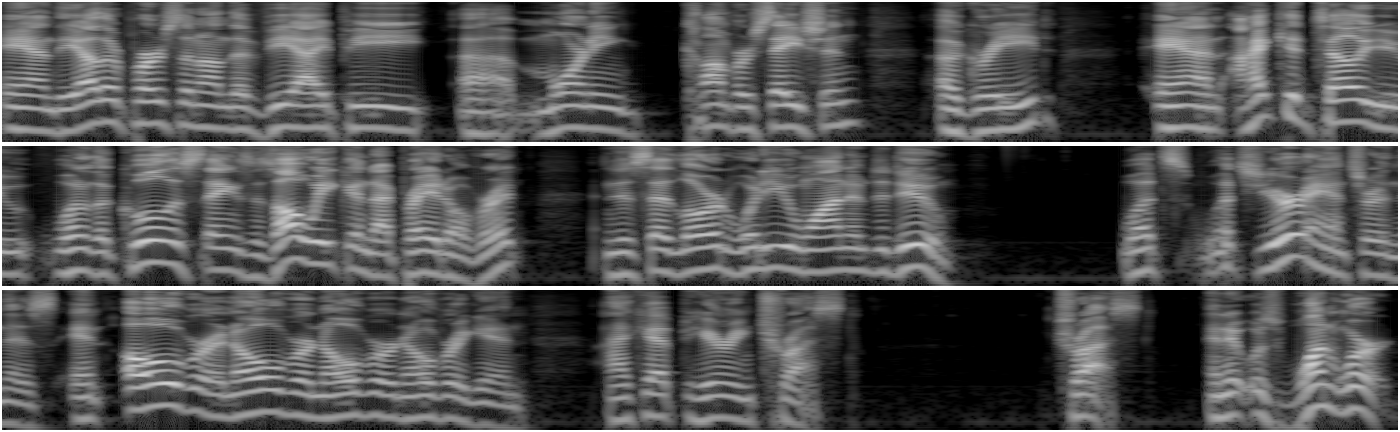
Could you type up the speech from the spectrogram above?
and the other person on the VIP uh, morning conversation agreed. And I could tell you one of the coolest things is all weekend I prayed over it and just said, Lord, what do you want him to do? What's what's your answer in this? And over and over and over and over again, I kept hearing trust. Trust. And it was one word,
